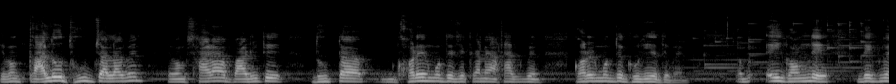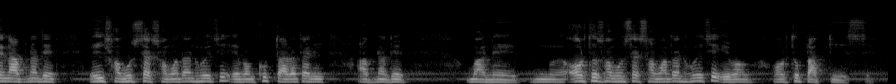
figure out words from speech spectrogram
এবং কালো ধূপ জ্বালাবেন এবং সারা বাড়িতে ধূপটা ঘরের মধ্যে যেখানে থাকবেন, ঘরের মধ্যে ঘুরিয়ে দেবেন। এই গন্ধে দেখবেন আপনাদের এই সমস্যার সমাধান হয়েছে এবং খুব তাড়াতাড়ি আপনাদের মানে অর্থ সমস্যার সমাধান হয়েছে এবং অর্থ প্রাপ্তি এসছে।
